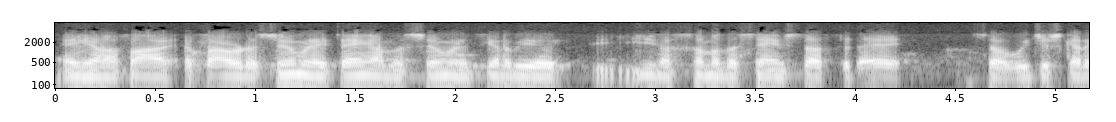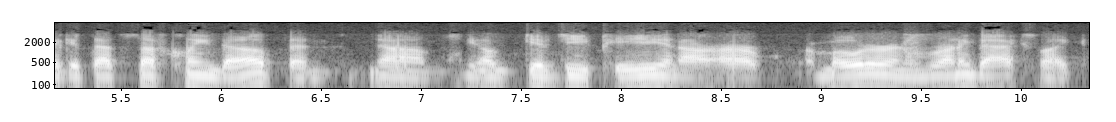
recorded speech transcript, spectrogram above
and you know, if I if I were to assume anything, I'm assuming it's going to be a, you know some of the same stuff today. So we just got to get that stuff cleaned up and um, you know give GP and our, our motor and running backs like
